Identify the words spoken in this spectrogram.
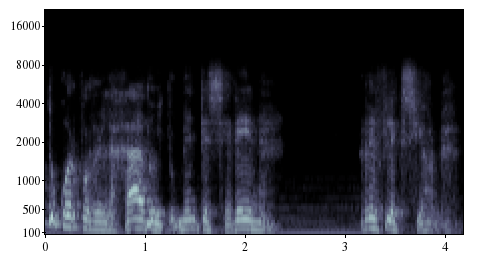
Tu cuerpo relajado y tu mente serena, reflexiona.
